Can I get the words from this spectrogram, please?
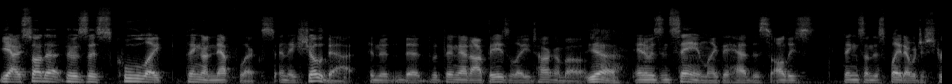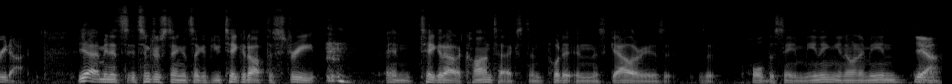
Yeah, I saw that there was this cool like thing on Netflix, and they showed that and the, the, the thing at Art Basel that you're talking about. Yeah. and it was insane. Like they had this all these things on display that were just street art. Yeah, I mean it's it's interesting. It's like if you take it off the street and take it out of context and put it in this gallery, is it does it hold the same meaning? You know what I mean? Yeah. And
